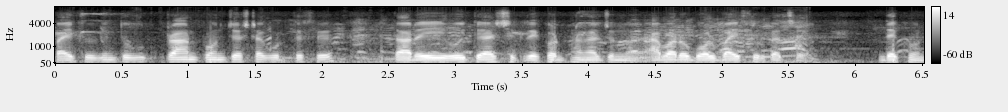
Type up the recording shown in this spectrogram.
বাইছু কিন্তু প্রাণপণ চেষ্টা করতেছে তার এই ঐতিহাসিক রেকর্ড ভাঙার জন্য, আবারও বল বাইছুর কাছে। দেখুন।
